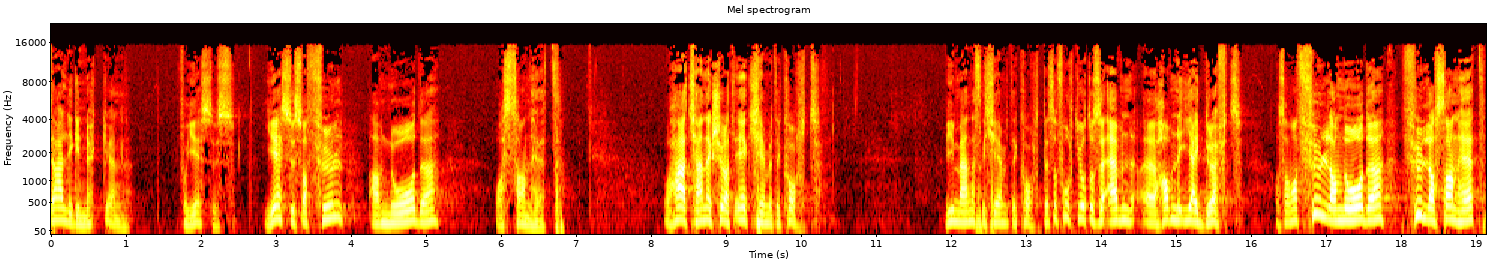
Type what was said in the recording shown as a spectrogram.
Der ligger nøkkelen for Jesus. Jesus var full av nåde og av sannhet. Og Her kjenner jeg sjøl at jeg kommer til kort. Vi mennesker kommer til kort. Det er så fort gjort å eh, havne i ei grøft. Og så er man full av nåde, full av sannhet.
